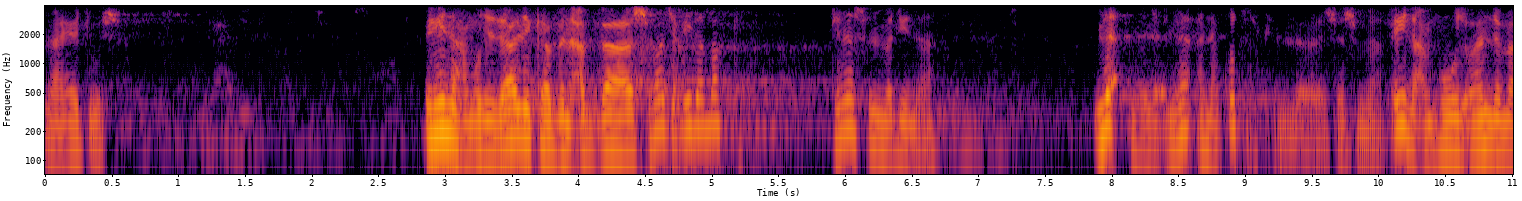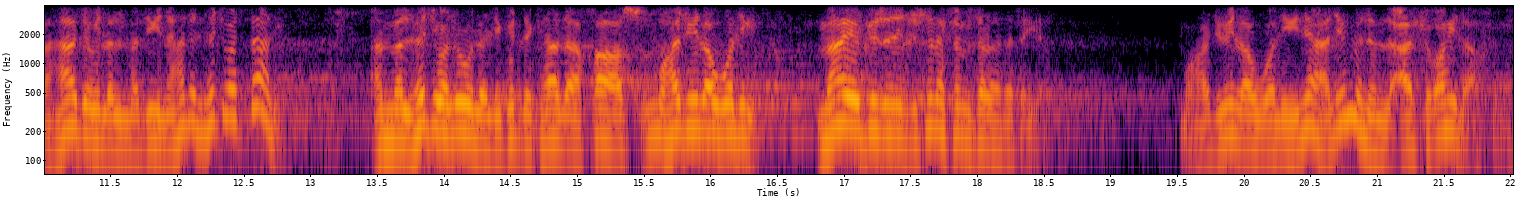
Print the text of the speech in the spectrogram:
لا يجوز. إيه نعم. ولذلك ابن عباس رجع إلى مكة. جلس في المدينة. لا لا, لا أنا قلت لك شو اسمه. إيه نعم. هو عندما هاجر إلى المدينة هذه الهجرة الثانية. أما الهجرة الأولى اللي قلت لك هذا خاص المهاجرين الأولين. ما يجوز أن يجلسون أكثر من ثلاثة أيام. المهاجرين الأولين يعني من العاشرة إلى آخره.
